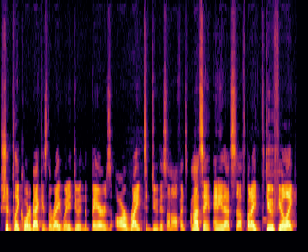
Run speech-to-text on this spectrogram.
should play quarterback is the right way to do it and the Bears are right to do this on offense. I'm not saying any of that stuff, but I do feel like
